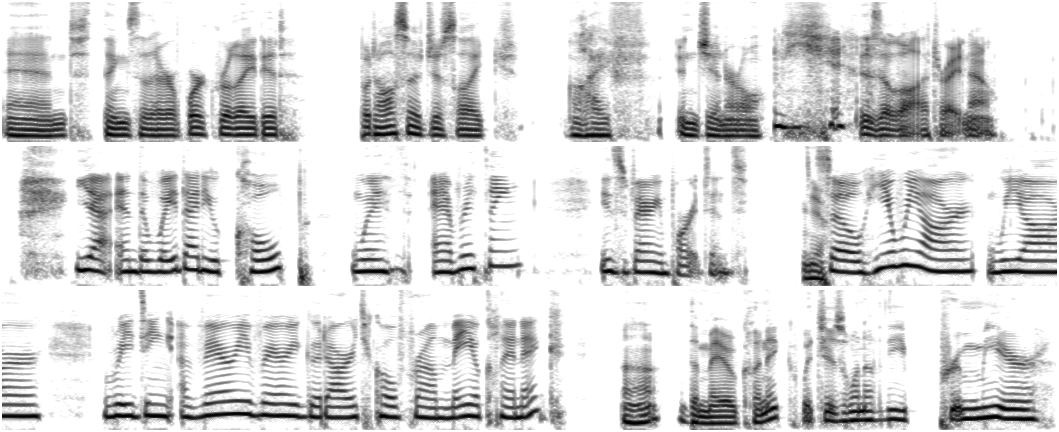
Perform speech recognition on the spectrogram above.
and things that are work related, but also just like life in general yeah. is a lot right now. Yeah. And the way that you cope with everything is very important. Yeah. So here we are. We are reading a very, very good article from Mayo Clinic. Uh huh. The Mayo Clinic, which is one of the premier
